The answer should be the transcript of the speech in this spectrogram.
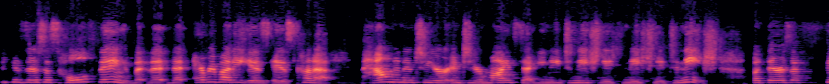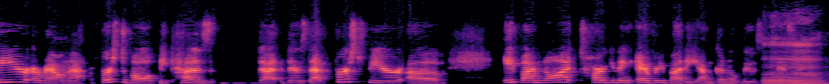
because there's this whole thing that that, that everybody is is kind of pounding into your into your mindset. You need to niche, to niche, need to niche. But there's a fear around that. First of all, because that there's that first fear of if I'm not targeting everybody, I'm going to lose mm. business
